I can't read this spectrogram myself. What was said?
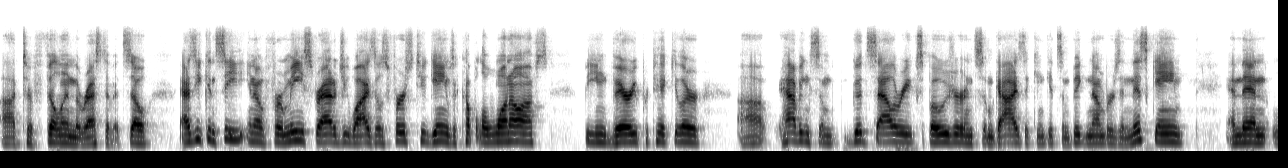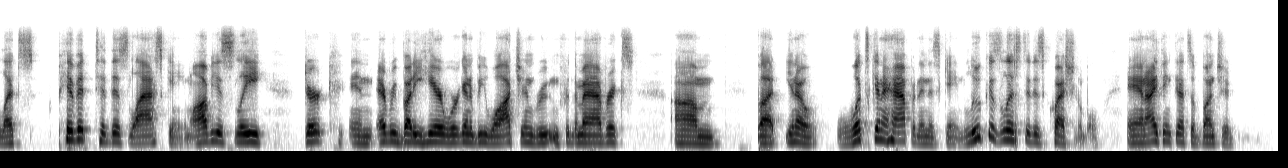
uh, to fill in the rest of it. So as you can see, you know, for me, strategy wise, those first two games, a couple of one offs, being very particular uh, having some good salary exposure and some guys that can get some big numbers in this game. And then let's pivot to this last game. Obviously, Dirk and everybody here, we're going to be watching, rooting for the Mavericks. Um, but, you know, what's going to happen in this game? Luke is listed as questionable. And I think that's a bunch of,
